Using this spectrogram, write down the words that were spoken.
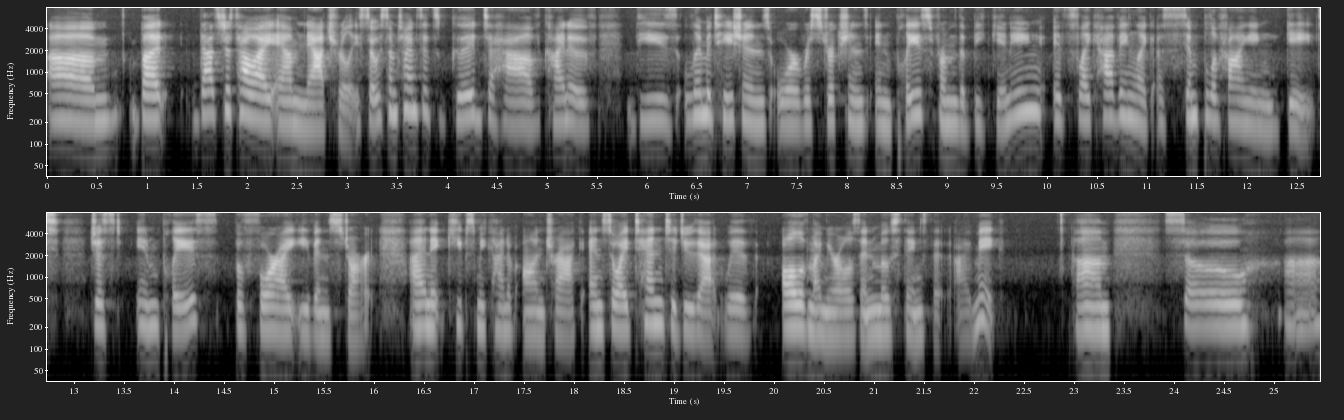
Um, but that's just how I am naturally. So sometimes it's good to have kind of these limitations or restrictions in place from the beginning. It's like having like a simplifying gate just in place before I even start. And it keeps me kind of on track. And so I tend to do that with all of my murals and most things that I make. Um, so uh,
